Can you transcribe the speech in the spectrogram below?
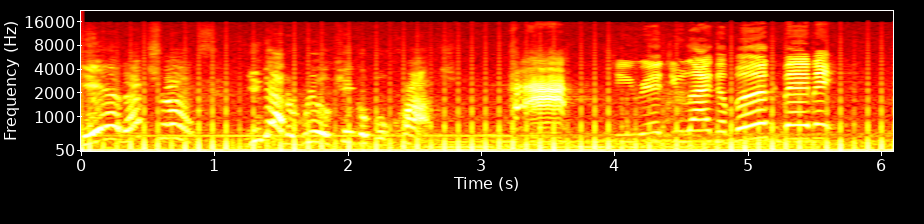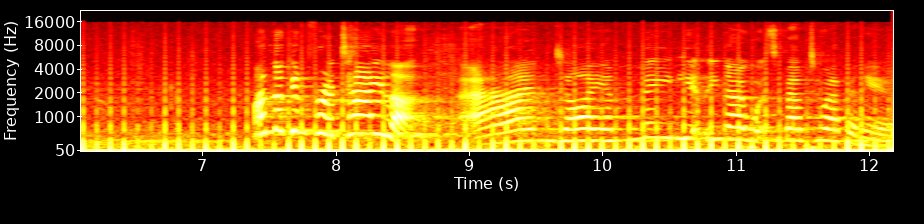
Yeah, that tracks. You got a real kickable crotch. Ha! She read you like a book, baby. I'm looking for a tailor, and I immediately know what's about to happen here.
